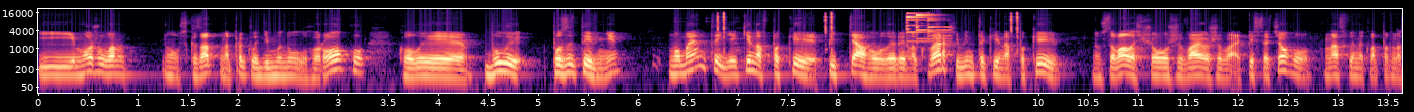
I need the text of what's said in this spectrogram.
І можу вам ну, сказати на прикладі минулого року, коли були позитивні моменти, які навпаки підтягували ринок вверх, і він такий навпаки. Ну, здавалося, що оживає, оживає. Після цього у нас виникла певна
